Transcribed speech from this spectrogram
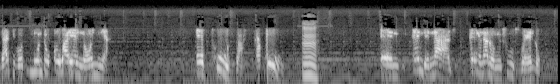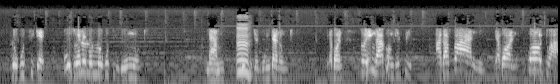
ngadivosa umuntu owayenonya ephuza kakhulu Mm. And engenazo engenalo ngisho uzwelo lokuthi-ke uzwelo lolu lokuthi ngiwumuntu nami Mm. nje ngumntana omuntu yabona? So ingakho ngithi akafani yabona? Kodwa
